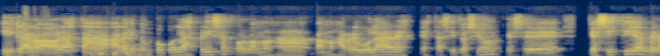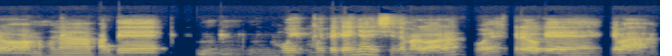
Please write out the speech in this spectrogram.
Y claro, ahora está ahora viendo un poco las prisas, por vamos a, vamos a regular esta situación que, se, que existía, pero vamos, una parte mm, muy, muy pequeña y sin embargo ahora pues creo que, va,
